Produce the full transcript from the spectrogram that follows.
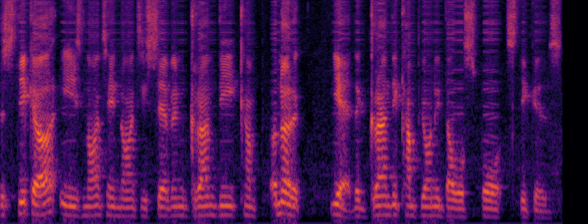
The sticker is 1997 Grandi Camp. Oh, no, the, yeah, the Grandi Campioni Double Sport stickers.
